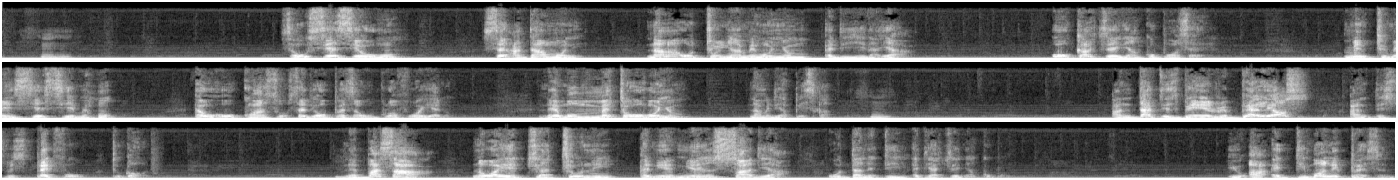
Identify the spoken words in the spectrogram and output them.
sɛ wosiesie wo ho sɛ adammɔne na woto nyame ho nnwom de yi na yɛ a woka kyerɛ nyankopɔn sɛ mentumi nsiesie me ho ɛwɔ wo kwan so sɛdeɛ wopɛ sɛ wo nkurɔfoɔ yɛ no. Na mmom mɛto wo ho nnwom na mede apɛ sika and that is being rebellious and disrespectful to god. Na ɛba saa a na wayɛ tuatewni ɛne ani a nsɔ adeɛ a woda no adi de akyerɛ nyankopɔn. You are a demonic person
